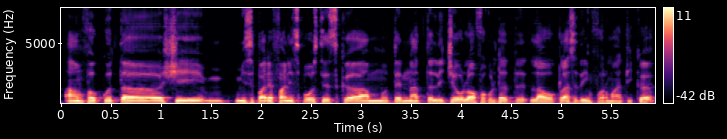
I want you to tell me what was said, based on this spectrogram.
Am făcut uh, și mi se pare fani să povestesc că am terminat liceul la o facultate, la o clasă de informatică.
